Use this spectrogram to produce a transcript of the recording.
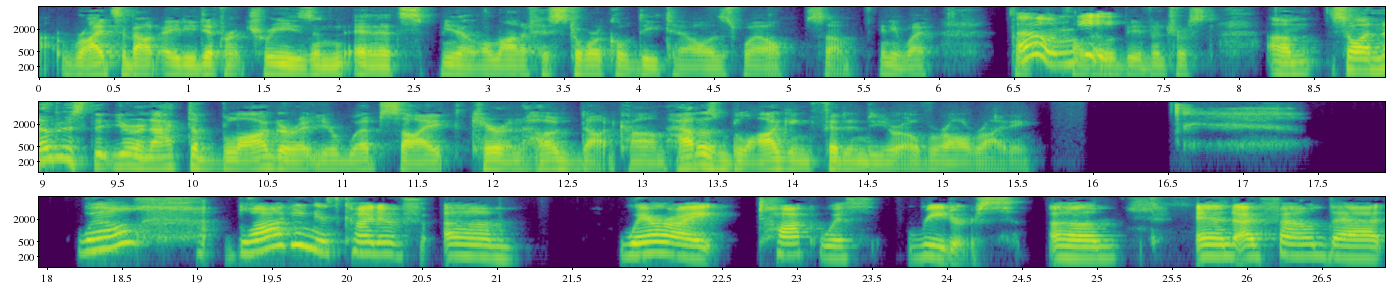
uh, writes about 80 different trees and, and it's, you know, a lot of historical detail as well. So anyway, oh, neat. That would be of interest. Um, so I noticed that you're an active blogger at your website, KarenHugg.com. How does blogging fit into your overall writing? Well, blogging is kind of um, where I talk with readers. Um, and I've found that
